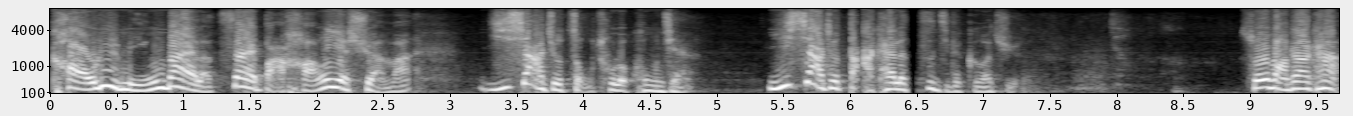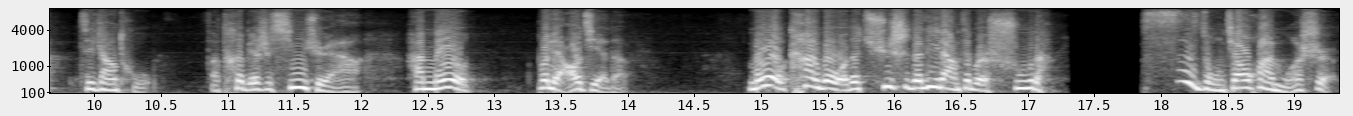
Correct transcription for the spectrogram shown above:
考虑明白了，再把行业选完，一下就走出了空间，一下就打开了自己的格局。所以往这儿看这张图啊，特别是新学员啊，还没有不了解的，没有看过我的《趋势的力量》这本书的，四种交换模式，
